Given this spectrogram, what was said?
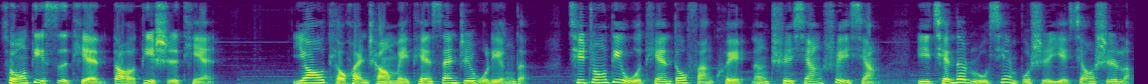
从第四天到第十天，腰调换成每天三支五零的，其中第五天都反馈能吃香睡香，以前的乳腺不适也消失了，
